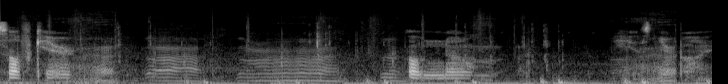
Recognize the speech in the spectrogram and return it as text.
Wish I had self care. Oh no. He is nearby.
